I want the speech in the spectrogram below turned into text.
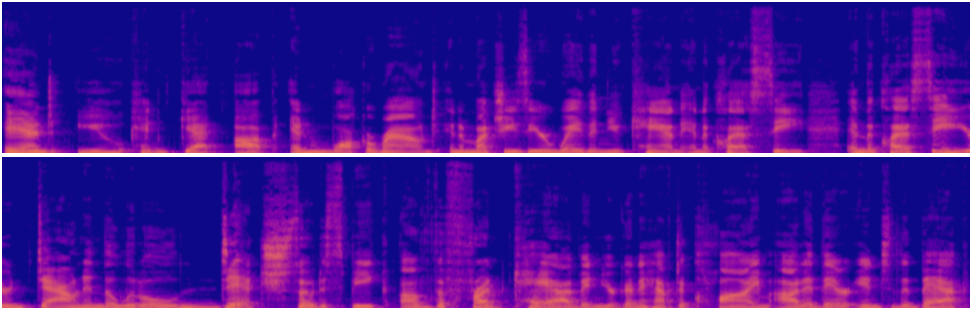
and you can get up and walk around in a much easier way than you can in a Class C. In the Class C, you're down in the little ditch, so to speak, of the front cab, and you're going to have to climb out of there into the back.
